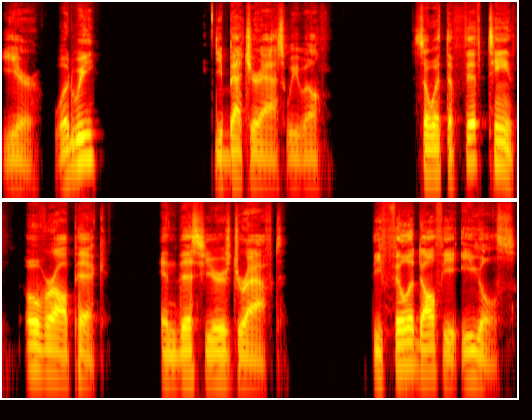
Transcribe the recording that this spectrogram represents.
year, would we? You bet your ass we will. So, with the 15th overall pick in this year's draft, the Philadelphia Eagles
